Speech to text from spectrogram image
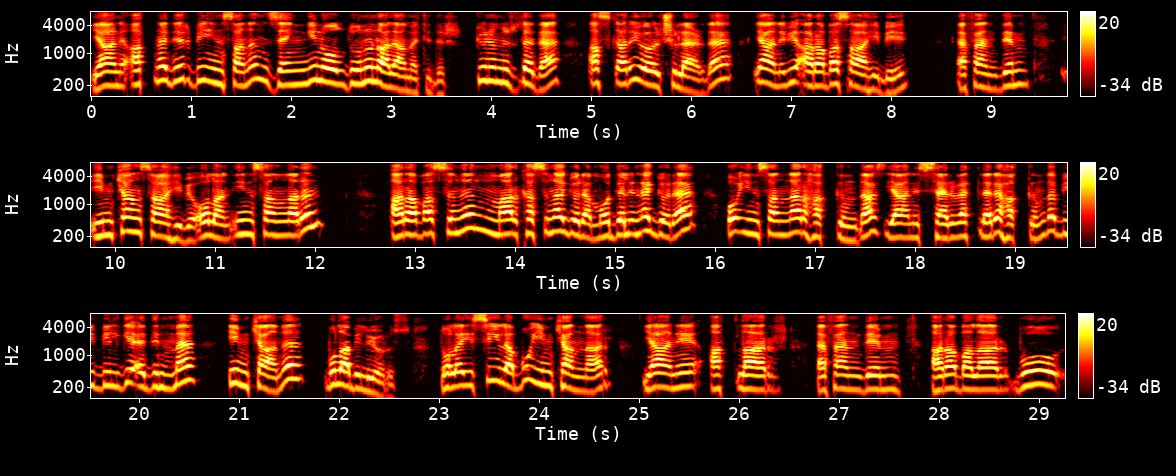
Yani at nedir? Bir insanın zengin olduğunun alametidir. Günümüzde de asgari ölçülerde yani bir araba sahibi, efendim imkan sahibi olan insanların arabasının markasına göre, modeline göre o insanlar hakkında yani servetleri hakkında bir bilgi edinme imkanı bulabiliyoruz. Dolayısıyla bu imkanlar yani atlar, efendim arabalar, bu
